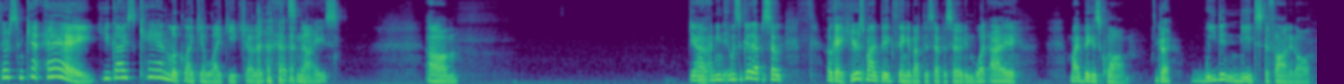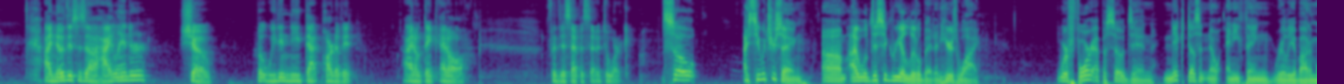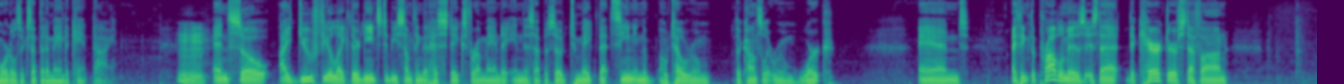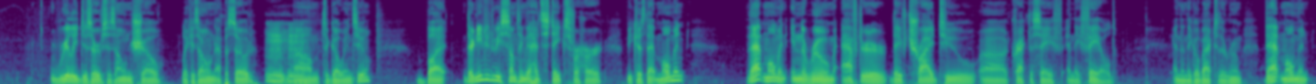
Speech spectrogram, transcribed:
there's some. Hey, you guys can look like you like each other. That's nice. Um. Yeah, Yeah. I mean, it was a good episode. Okay, here's my big thing about this episode and what I, my biggest qualm. Okay. We didn't need Stefan at all. I know this is a Highlander show, but we didn't need that part of it. I don't think at all for this episode to work. So I see what you're saying. Um, I will disagree a little bit, and here's why. We're four episodes in. Nick doesn't know anything really about Immortals except that Amanda can't die. Mm-hmm. And so I do feel like there needs to be something that has stakes for Amanda in this episode to make that scene in the hotel room, the consulate room, work. And I think the problem is is that the character of Stefan really deserves his own show, like his own episode um, to go into. But there needed to be something that had stakes for her because that moment, that moment in the room after they've tried to uh, crack the safe and they failed, and then they go back to the room. That moment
